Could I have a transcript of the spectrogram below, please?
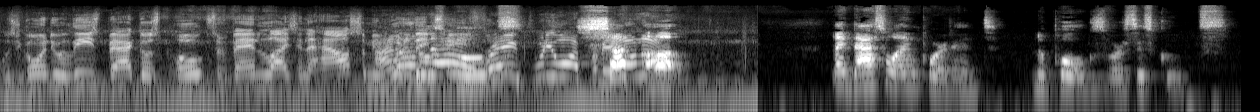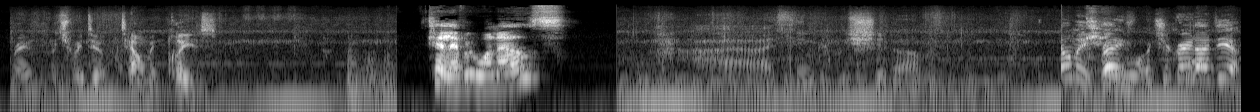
Was he going to at least bag those Pogues for vandalizing the house? I mean, I what don't do they know, take? Rafe. What do you want from me? I Shut don't know. up. Like that's what important. The Pogues versus Kooks. Rafe, what should we do? Tell me, please. Kill everyone else. I think we should, um... Tell me, Rafe, what's your great idea?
